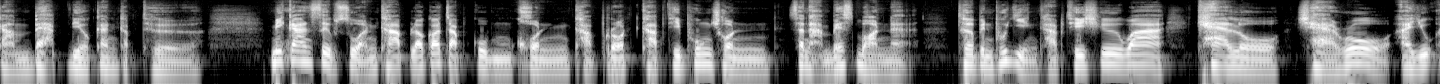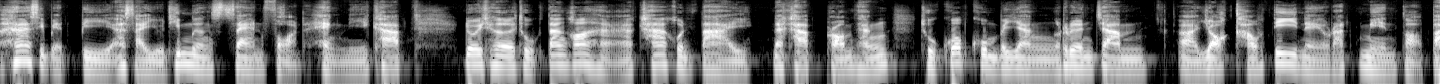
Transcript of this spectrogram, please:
กรรมแบบเดียวกันกับเธอ มีการสืบสวนครับ แล้วก็จับกลุ่มคนขับรถครับที่พุ่งชนสนามเบสบอลน่ะ เธอเป็นผู้หญิงครับที่ชื่อว่าแคโลแชโรอายุ 51 ปี อาศัยอยู่ที่เมืองแซนฟอร์ดแห่งนี้ครับ โดยเธอถูกตั้งข้อหาฆ่าคนตายนะครับ พร้อมทั้งถูกควบคุมไปยังเรือนจำยอร์กเคานตี้ในรัฐเมนต่อไป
